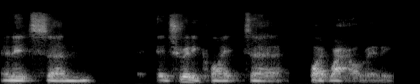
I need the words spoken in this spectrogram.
And it's, um, it's really quite, uh, quite wow, really.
